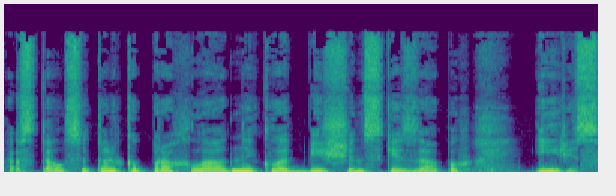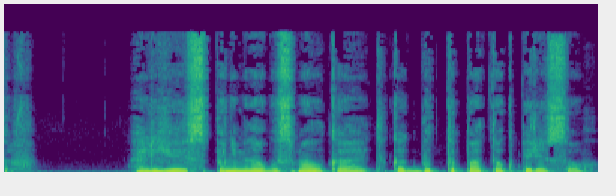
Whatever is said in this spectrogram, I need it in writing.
Остался только прохладный кладбищенский запах ирисов. Льюис понемногу смолкает, как будто поток пересох.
